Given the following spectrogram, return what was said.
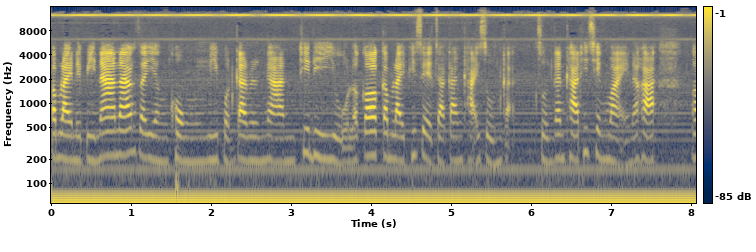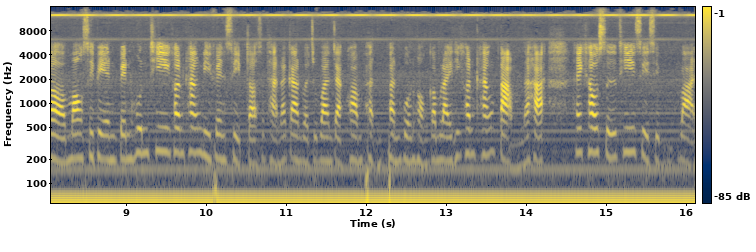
กำไรในปีหน้าน่าจะยังคงมีผลการดำเนินงานที่ดีอยู่ แล้วก็กำไรพิเศษจากการขายศูนย์ ศูนย์การค้าที่เชียงใหม่นะคะออมอง CPN เป็นหุ้นที่ค่อนข้างดีเฟนซีฟต่อสถานการณ์ปัจจุบันจากความผันผวนของกำไรที่ค่อนข้างต่ำนะคะ ให้เข้าซื้อที่ 40 บาท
